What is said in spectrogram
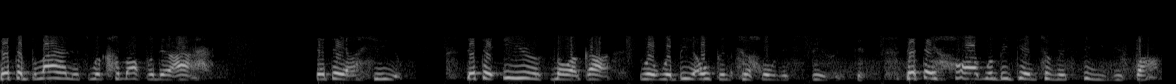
that the blindness will come off of their eyes, that they are healed that their ears, Lord God, will, will be open to Holy Spirit, that their heart will begin to receive you, Father.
